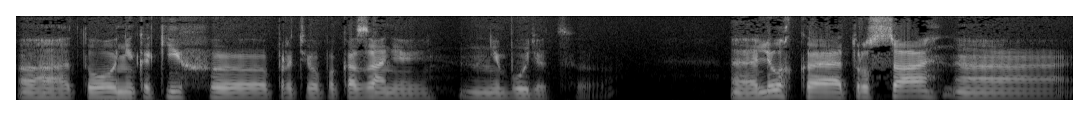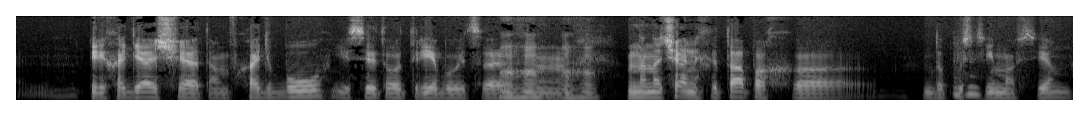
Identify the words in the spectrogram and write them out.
э, то никаких противопоказаний не будет. Легкая труса, переходящая там, в ходьбу, если этого требуется, угу, угу. на начальных этапах допустимо угу. всем.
